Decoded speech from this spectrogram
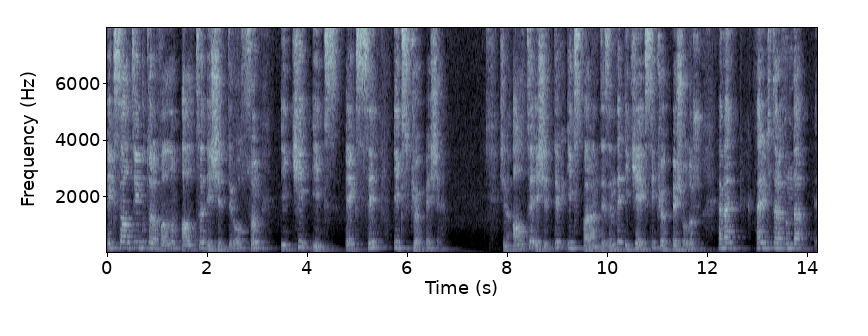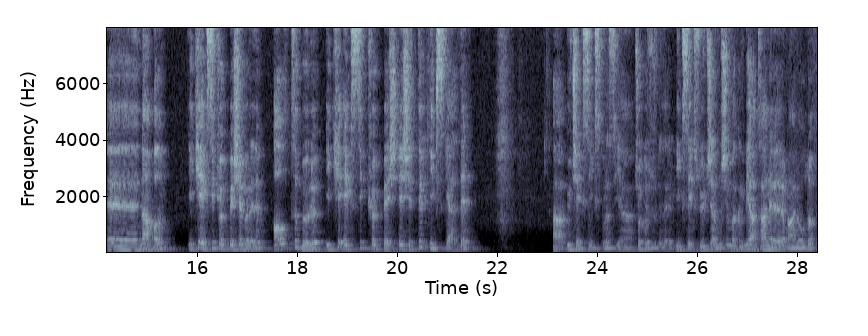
Eksi 6'yı bu tarafa alalım. 6 eşittir olsun. 2x eksi x kök 5'e. Şimdi 6 eşittir. X parantezinde 2 eksi kök 5 olur. Hemen her iki tarafında eee, ne yapalım? 2 eksi kök 5'e bölelim. 6 bölü 2 eksi kök 5 eşittir. X geldi. Aa 3 eksi x burası ya. Çok özür dilerim. x eksi 3 yazmışım. Bakın bir hata nerelere mal oldu.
